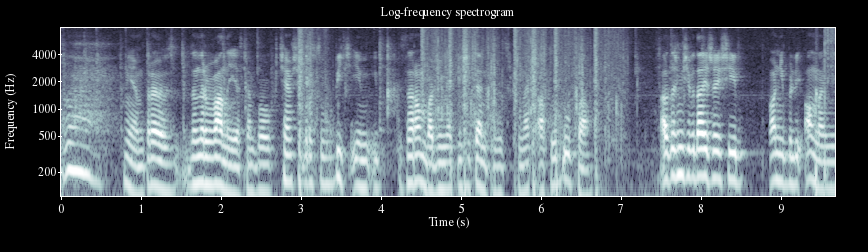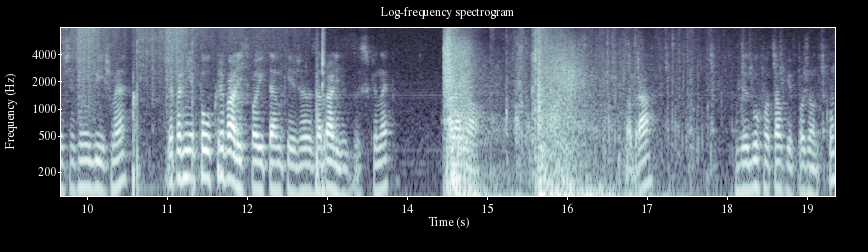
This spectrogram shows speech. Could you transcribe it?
Uff, Nie wiem, trochę zdenerwowany jestem, bo chciałem się po prostu wbić im i zarąbać im jakieś itemki ze skrzynek, a tu dupa. Ale też mi się wydaje, że jeśli oni byli online i się z nimi biliśmy, że pewnie poukrywali swoje itemki, że zabrali ze skrzynek. Ale no. Dobra. Wybuchło całkiem w porządku.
